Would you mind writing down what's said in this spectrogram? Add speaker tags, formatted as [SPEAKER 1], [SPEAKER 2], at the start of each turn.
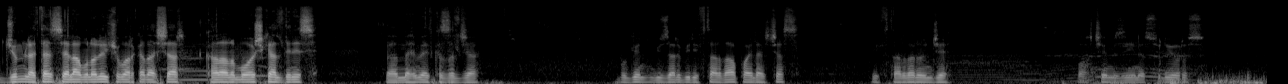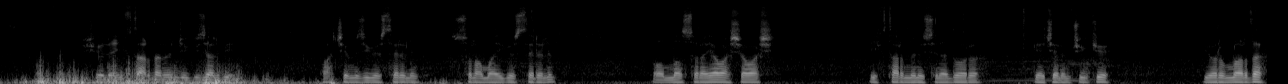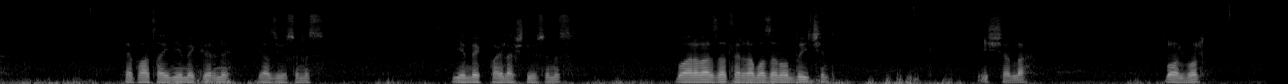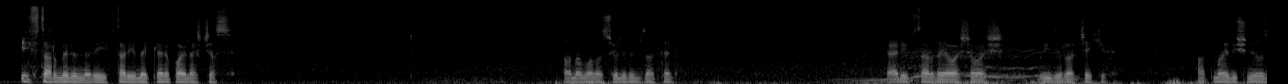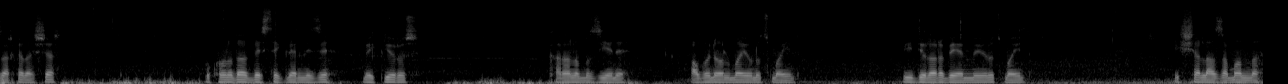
[SPEAKER 1] Cümleten selamun aleyküm arkadaşlar. Kanalıma hoş geldiniz. Ben Mehmet Kızılca. Bugün güzel bir iftar daha paylaşacağız. İftardan önce bahçemizi yine suluyoruz. Şöyle iftardan önce güzel bir bahçemizi gösterelim. Sulamayı gösterelim. Ondan sonra yavaş yavaş iftar menüsüne doğru geçelim. Çünkü yorumlarda hep Hatay'ın yemeklerini yazıyorsunuz yemek paylaş diyorsunuz. Bu aralar zaten Ramazan olduğu için inşallah bol bol iftar menüleri, iftar yemekleri paylaşacağız. Anama da söyledim zaten. Her iftarda yavaş yavaş videolar çekip atmayı düşünüyoruz arkadaşlar. Bu konuda desteklerinizi bekliyoruz. Kanalımız yeni. Abone olmayı unutmayın. Videoları beğenmeyi unutmayın. İnşallah zamanla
